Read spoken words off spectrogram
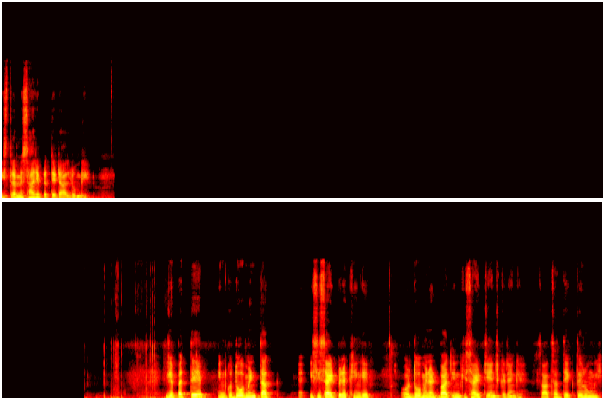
इस तरह मैं सारे पत्ते डाल लूँगी। ये पत्ते इनको दो मिनट तक इसी साइड पे रखेंगे और दो मिनट बाद इनकी साइड चेंज करेंगे। साथ साथ देखते रहूँगी।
